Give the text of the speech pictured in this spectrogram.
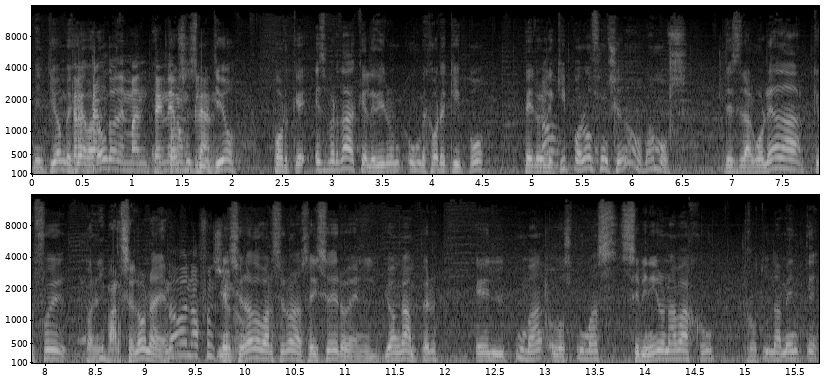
Mintió Mejía tratando Barón, de mantener un plan. mintió, porque es verdad que le dieron un mejor equipo, pero el equipo no funcionó, vamos. Desde la goleada que fue con el Barcelona, el No, no mencionado Barcelona 6-0 en el Joan Gamper, el Puma, los Pumas se vinieron abajo rotundamente,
